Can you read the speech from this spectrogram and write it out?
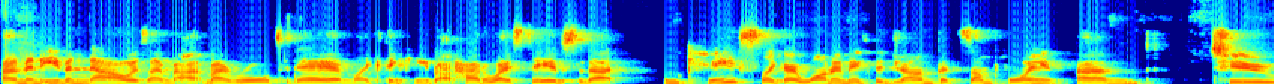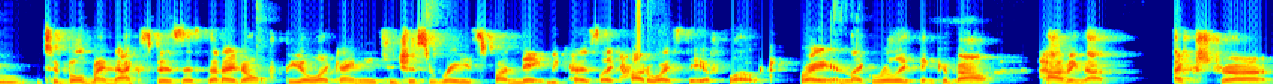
Um, and even now, as I'm at my role today, I'm like thinking about how do I save so that in case like I want to make the jump at some point, um, to to build my next business that I don't feel like I need to just raise funding because like how do I stay afloat, right? And like really think about having that extra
